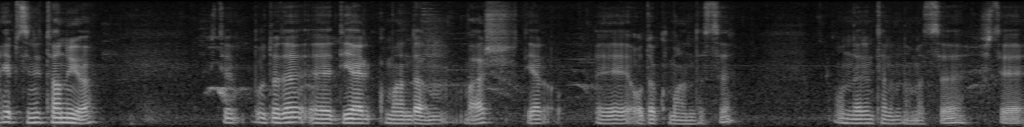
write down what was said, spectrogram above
hepsini tanıyor. İşte burada da e, diğer kumandam var. Diğer e, oda kumandası. Onların tanımlaması. İşte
